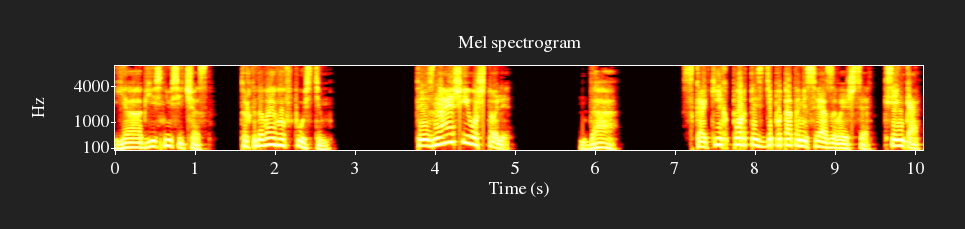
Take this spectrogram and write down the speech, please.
«Я объясню сейчас, только давай его впустим». «Ты знаешь его, что ли?» «Да». «С каких пор ты с депутатами связываешься, Ксенька?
